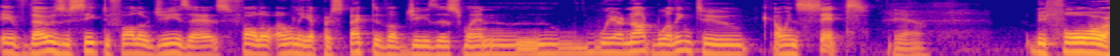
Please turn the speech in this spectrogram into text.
if those who seek to follow Jesus follow only a perspective of Jesus when we are not willing to go and sit Yeah. before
